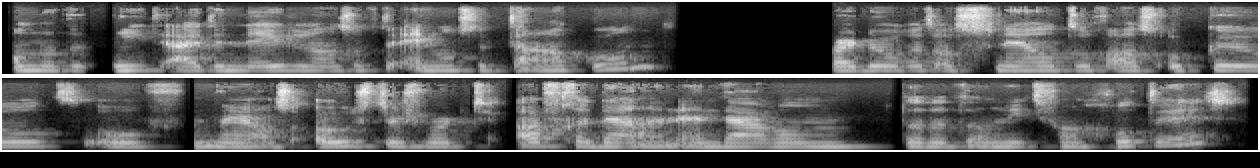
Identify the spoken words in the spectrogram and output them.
Omdat het niet uit de Nederlandse of de Engelse taal komt. Waardoor het al snel toch als occult of nou ja, als oosters wordt afgedaan. En daarom dat het dan niet van God is.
